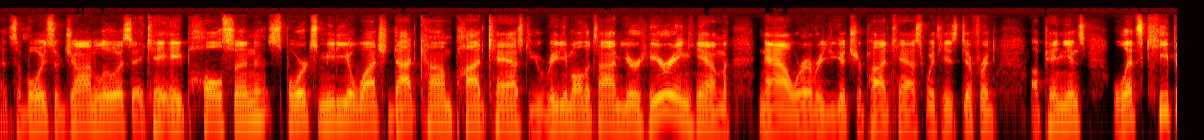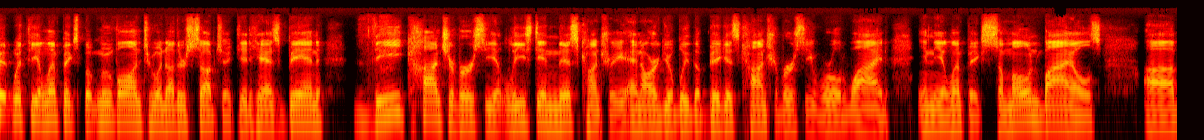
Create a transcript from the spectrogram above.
That's the voice of John Lewis, aka Paulsen, sportsmediawatch.com podcast. You read him all the time. You're hearing him now wherever you get your podcast with his different opinions. Let's keep it with the Olympics, but move on to another subject. It has been the controversy, at least in this country, and arguably the biggest controversy worldwide in the Olympics. Simone Biles uh,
